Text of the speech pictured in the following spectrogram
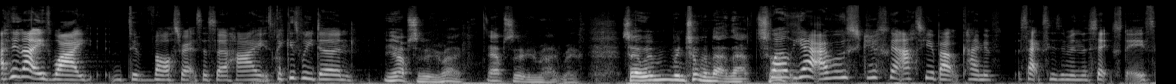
I think that is why divorce rates are so high. It's because we don't. You're absolutely right. Absolutely right, Ruth. So we've been talking about that. Well, of- yeah, I was just going to ask you about kind of sexism in the 60s.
